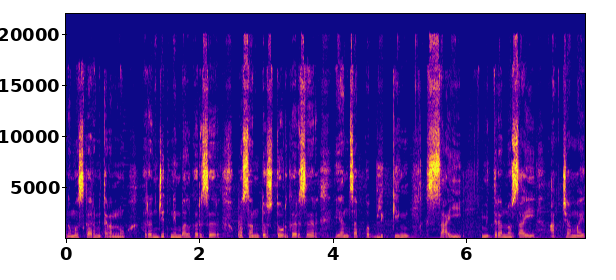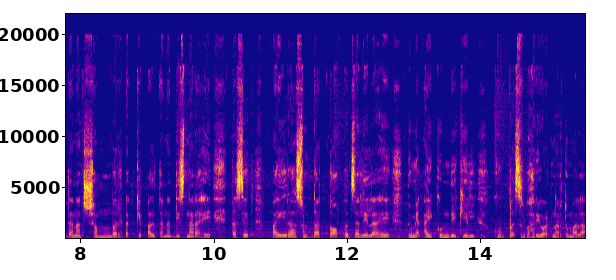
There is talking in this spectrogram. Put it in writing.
नमस्कार मित्रांनो रणजित निंबाळकर सर व संतोष तोडकर सर यांचा पब्लिक किंग साई. मित्रांनो साई आजच्या मैदानात शंभर टक्के पालताना दिसणार आहे. तसेच पैरासुद्धा टॉपच झालेला आहे. तुम्ही ऐकून देखील खूपच भारी वाटणार तुम्हाला.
